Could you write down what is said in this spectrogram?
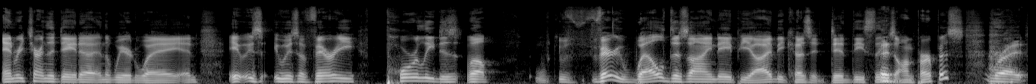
and return the data in the weird way. And it was it was a very poorly well it was very well designed API because it did these things it, on purpose. Right.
